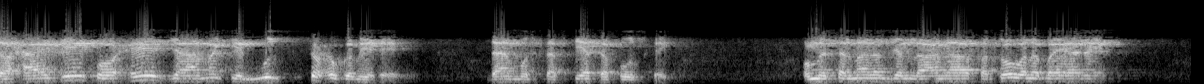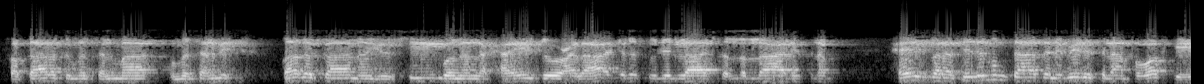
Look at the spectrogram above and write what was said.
د حاجی په حیز جامه کې مست حکم دی دا مستفتیه تپوس کوي ام سلمہ رضی الله عنها فتوا ولا بیان فقالت ام سلمہ ام سلمہ قد كان يصيبنا الحيض على عهد رسول الله صلى الله عليه وسلم حيض برسېدل مونږ ته د نبی اسلام په وخت کې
